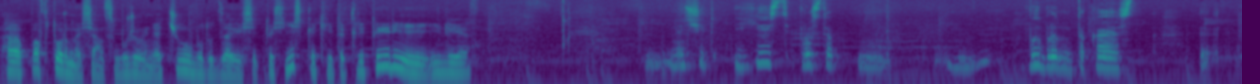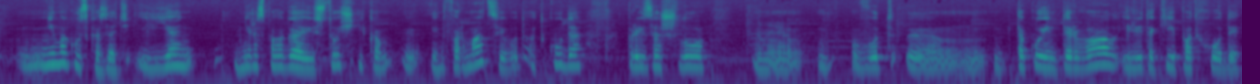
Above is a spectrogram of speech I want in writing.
А повторные сеансы бужирования от чего будут зависеть? То есть есть какие-то критерии или Значит, есть просто выбрана такая, э, не могу сказать, я не располагаю источником э, информации, вот откуда произошло э, вот такой интервал или такие подходы.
